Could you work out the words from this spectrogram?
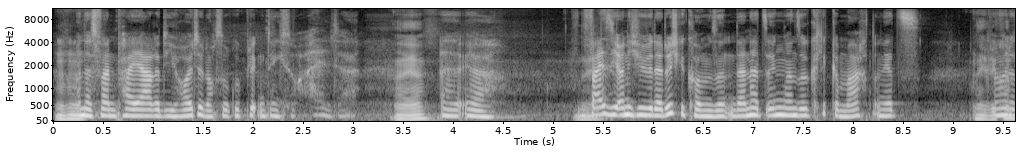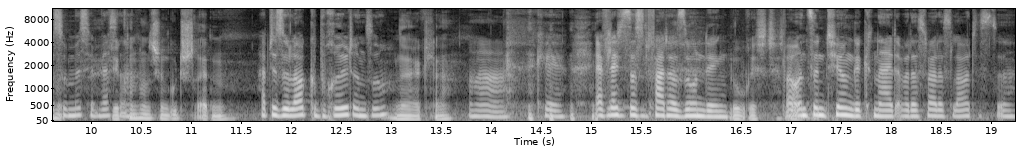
Und das waren ein paar Jahre, die heute noch so rückblickend denke ich so, Alter, Ah, ja. äh, ja. Nee. Weiß ich auch nicht, wie wir da durchgekommen sind. Und dann hat es irgendwann so Klick gemacht und jetzt Nee, wir, machen wir das so ein bisschen wir besser. konnten uns schon gut streiten. Habt ihr so laut gebrüllt und so? Na ja, klar. Ah, okay. Ja, vielleicht ist das ein Vater-Sohn-Ding. Lobrecht. Bei uns sind Türen geknallt, aber das war das lauteste.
